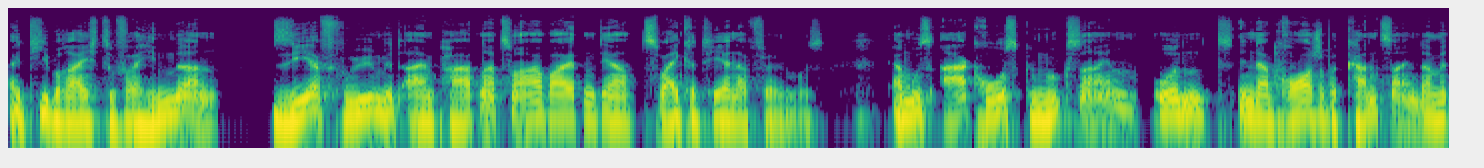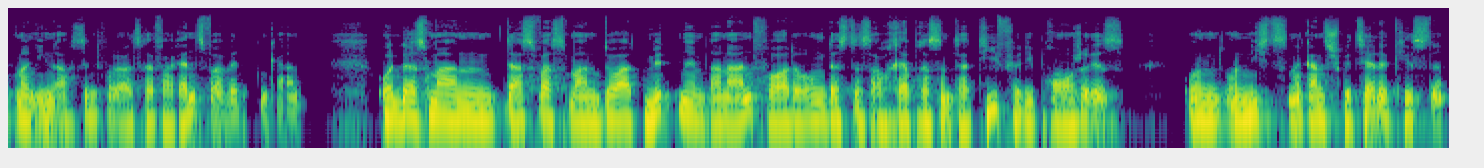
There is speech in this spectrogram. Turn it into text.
IT-Bereich zu verhindern, sehr früh mit einem Partner zu arbeiten, der zwei Kriterien erfüllen muss. Er muss A groß genug sein und in der Branche bekannt sein, damit man ihn auch sinnvoll als Referenz verwenden kann. Und dass man das, was man dort mitnimmt an Anforderungen, dass das auch repräsentativ für die Branche ist und, und nichts eine ganz spezielle Kiste.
